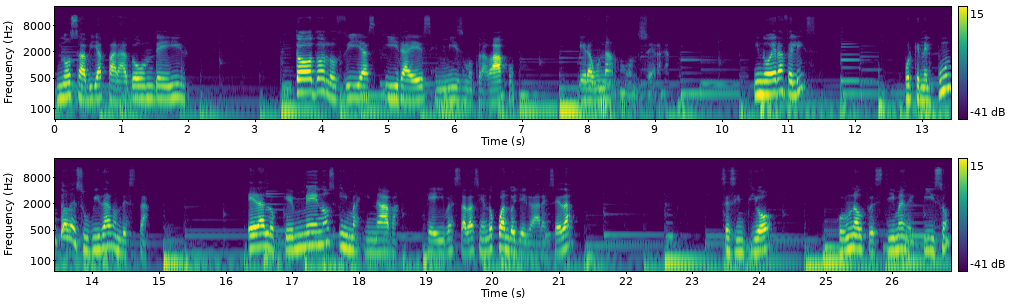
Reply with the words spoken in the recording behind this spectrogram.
no sabía para dónde ir. Todos los días ir a ese mismo trabajo era una monserga. Y no era feliz, porque en el punto de su vida donde está, era lo que menos imaginaba que iba a estar haciendo cuando llegara a esa edad. Se sintió con una autoestima en el piso,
